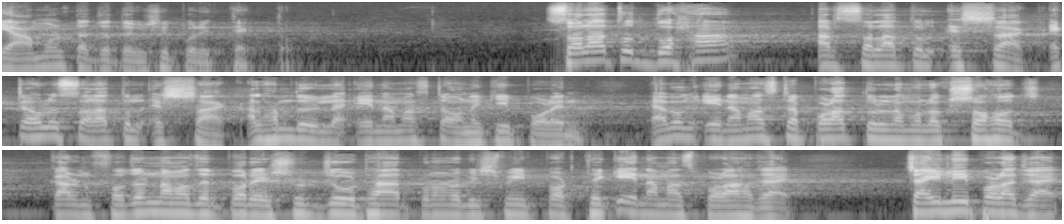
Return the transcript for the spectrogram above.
এই আমলটা যত বেশি পরিত্যক্ত। সলাতুল দোহা আর সলাতুল এশাক একটা হলো সলাতুল এশাক আলহামদুলিল্লাহ এই নামাজটা অনেকেই পড়েন এবং এই নামাজটা পড়ার তুলনামূলক সহজ, কারণ ফজর নামাজের পরে সূর্য ওঠার পনেরো বিশ মিনিট পর থেকে এই নামাজ পড়া যায়, চাইলেই পড়া যায়।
